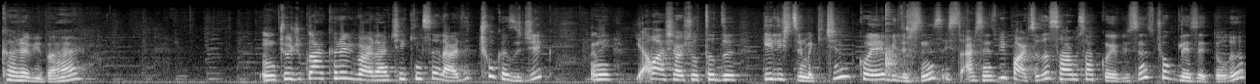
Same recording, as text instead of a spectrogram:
karabiber. Çocuklar karabiberden çekinseler de çok azıcık hani yavaş yavaş o tadı geliştirmek için koyabilirsiniz. İsterseniz bir parça da sarımsak koyabilirsiniz. Çok lezzetli oluyor.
